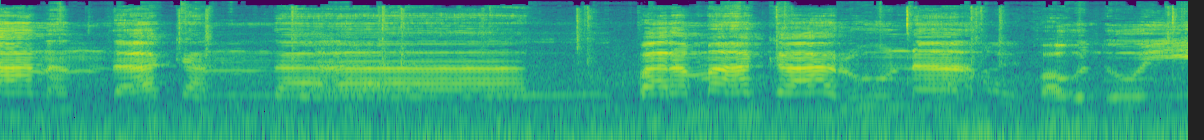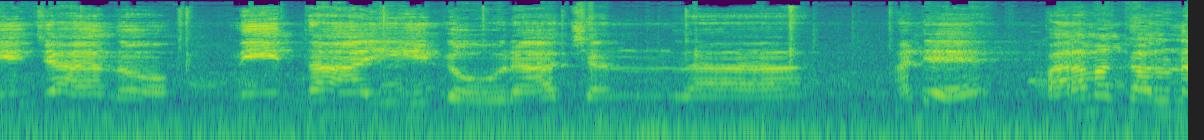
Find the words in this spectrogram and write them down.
ఆనంద కంద పరమ కరుణ బహుదూయి జానో నీ తాయి గౌర చంద్ర అంటే పరమ కరుణ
